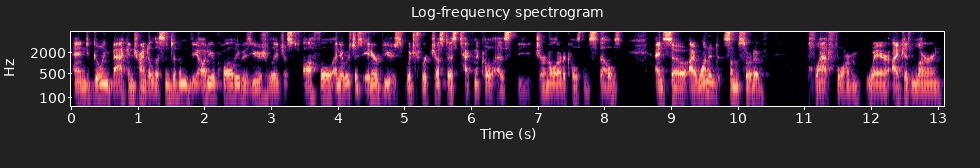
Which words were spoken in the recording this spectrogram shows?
And going back and trying to listen to them, the audio quality was usually just awful. And it was just interviews, which were just as technical as the journal articles themselves. And so I wanted some sort of platform where I could learn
